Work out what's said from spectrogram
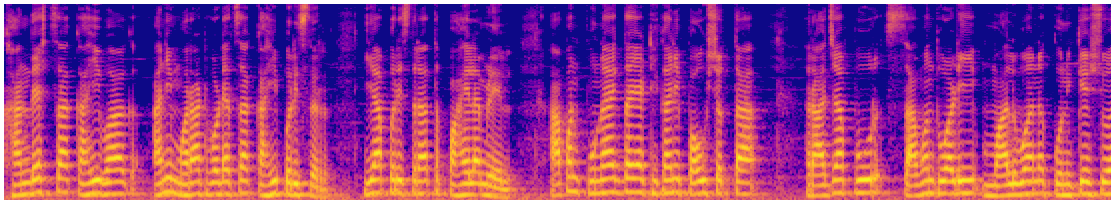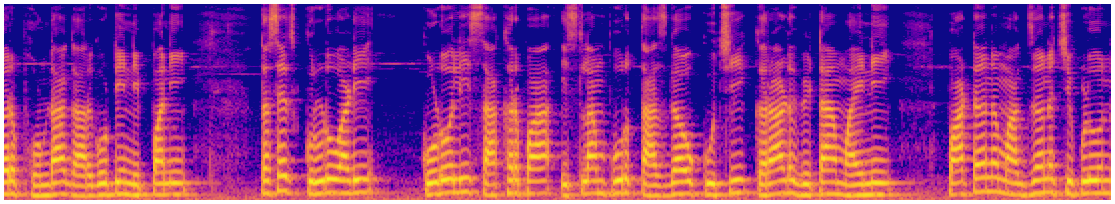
खानदेशचा काही भाग आणि मराठवाड्याचा काही परिसर या परिसरात पाहायला मिळेल. आपण पुन्हा एकदा या ठिकाणी पाहू शकता राजापूर सावंतवाडी मालवण कुणकेश्वर फोंडा गारगोटी निप्पाणी तसेच कुर्डवाडी कोडोली साखरपा इस्लामपूर तासगाव कुची कराड विटा मायनी पाटण मागजन चिपळूण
